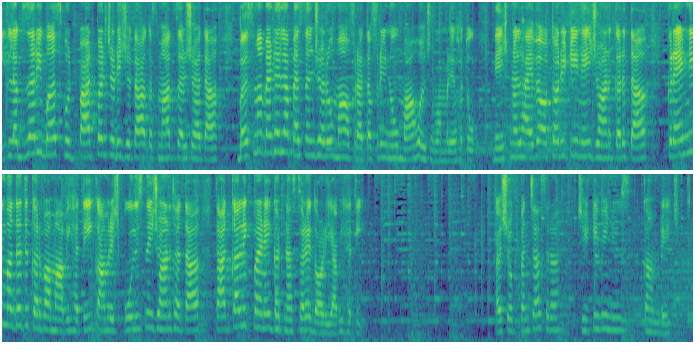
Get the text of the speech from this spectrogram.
એક લક્ઝરી બસ ફૂટપાથ પર ચડી જતા અકસ્માત સર્જાતા બસમાં બેઠેલા પેસેન્જરોમાં અફરાતફરીનો માહોલ જોવા મળ્યો હતો. નેશનલ હાઈવે ઓથોરિટીને જાણ કરતા ક્રેનની મદદ કરવામાં આવી હતી. કામરેજ પોલીસને જાણ થતાં તાત્કાલિકપણે ઘટના સ્થળે દોડી આવી હતી. Ashok Panchasara, GTV news, Kamrej.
